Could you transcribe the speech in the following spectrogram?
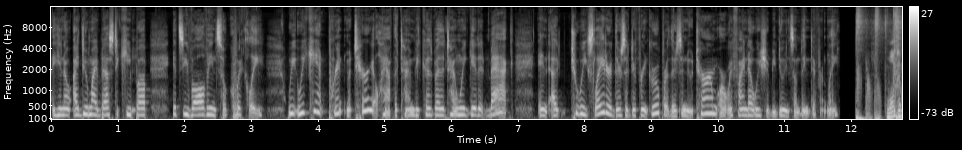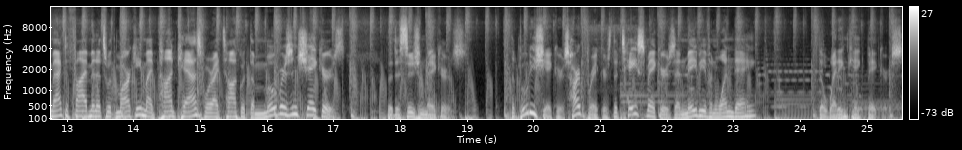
You know, I do my best to keep up. It's evolving so quickly. We, we can't print material half the time because by the time we get it back, and uh, two weeks later, there's a different group or there's a new term, or we find out we should be doing something differently. Welcome back to Five Minutes with Marky, my podcast where I talk with the movers and shakers, the decision makers, the booty shakers, heartbreakers, the tastemakers, and maybe even one day, the wedding cake bakers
